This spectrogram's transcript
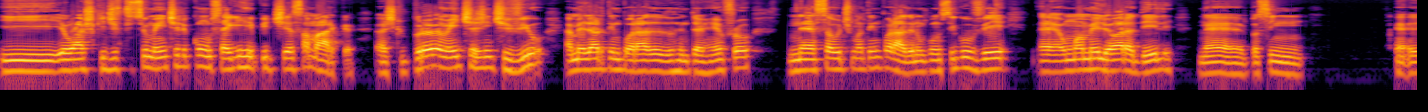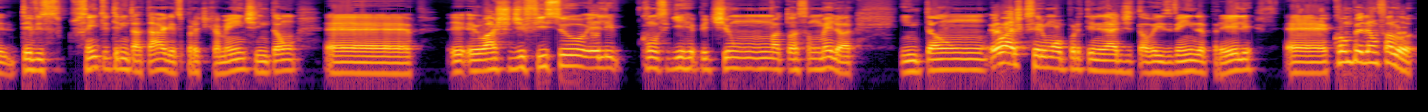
e eu acho que dificilmente ele consegue repetir essa marca. Eu acho que provavelmente a gente viu a melhor temporada do Hunter Renfro nessa última temporada. Eu não consigo ver é, uma melhora dele, né? Assim, é, teve 130 targets praticamente, então é, eu acho difícil ele conseguir repetir uma atuação melhor. Então, eu acho que seria uma oportunidade de talvez venda para ele. É, como o Pedrão falou,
